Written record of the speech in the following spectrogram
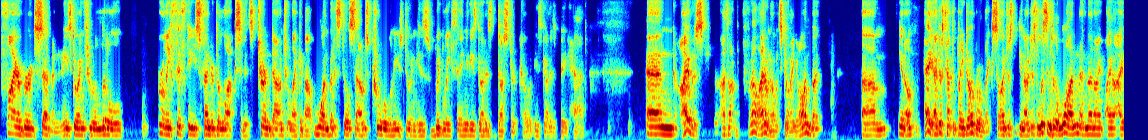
Firebird 7, and he's going through a little early 50s Fender Deluxe, and it's turned down to like about one, but it still sounds cool. And he's doing his wibbly thing, and he's got his duster coat, and he's got his big hat. And I was, I thought, well, I don't know what's going on, but um, you know, hey, I just have to play dobro licks. So I just, you know, I just listen to the one and then I, I,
